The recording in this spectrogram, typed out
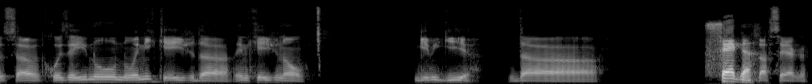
essa coisa aí no, no N-Cage da. N-Cage não. Game Gear. Da. Sega. Da Sega.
